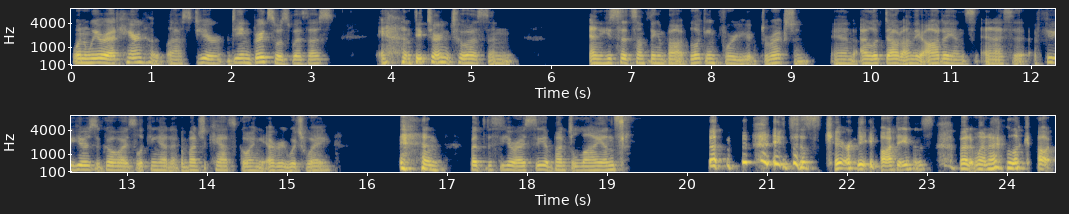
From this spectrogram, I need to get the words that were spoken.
When we were at Herrnhut last year, Dean Briggs was with us and he turned to us and and he said something about looking for your direction. And I looked out on the audience and I said, a few years ago, I was looking at a bunch of cats going every which way. And but this year I see a bunch of lions. it's a scary audience. But when I look out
